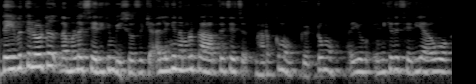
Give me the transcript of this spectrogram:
ദൈവത്തിലോട്ട് നമ്മൾ ശരിക്കും വിശ്വസിക്കുക. അല്ലെങ്കിൽ നമ്മൾ പ്രാർത്ഥിച്ചേച്ച് നടക്കുമോ? കിട്ടുമോ? അയ്യോ എനിക്കിത് ശരിയാവുമോ?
